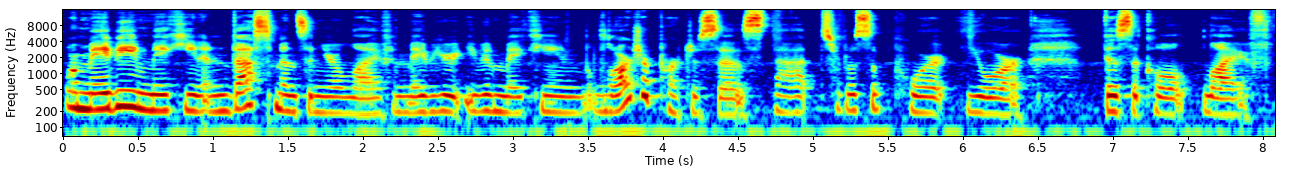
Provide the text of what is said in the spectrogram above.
or maybe making investments in your life. And maybe you're even making larger purchases that sort of support your physical life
